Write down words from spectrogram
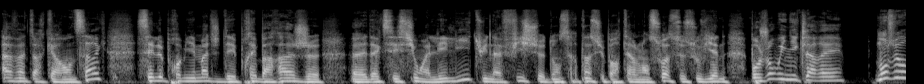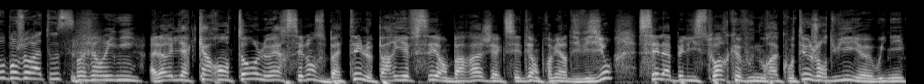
à 20h45. C'est le premier match des pré-barrages euh, d'accession à l'élite, une affiche dont certains supporters lensois se souviennent. Bonjour Winnie Claret. Bonjour, bonjour à tous. Bonjour Winnie. Alors il y a 40 ans, le RC Lens battait le Paris FC en barrage et accédait en première division. C'est la belle histoire que vous nous racontez aujourd'hui, euh, Winnie.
